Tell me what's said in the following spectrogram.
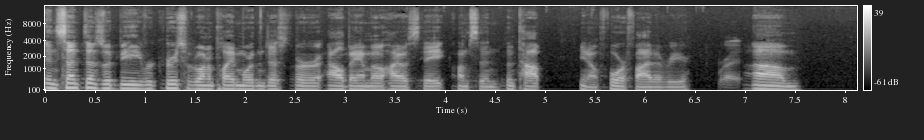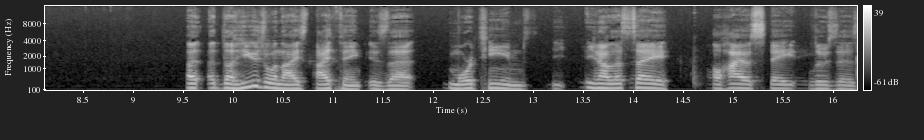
incentives would be recruits would want to play more than just for Alabama, Ohio State, Clemson, the top, you know, four or five every year. Right. Um, uh, the huge one I I think is that more teams, you know, let's say Ohio State loses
